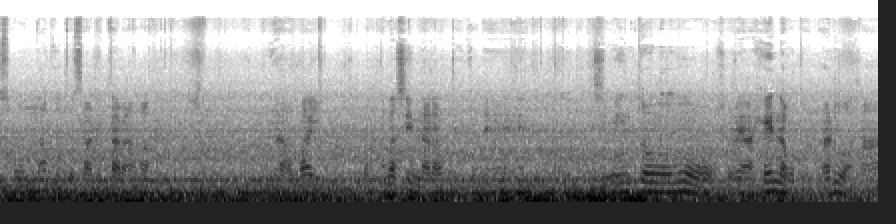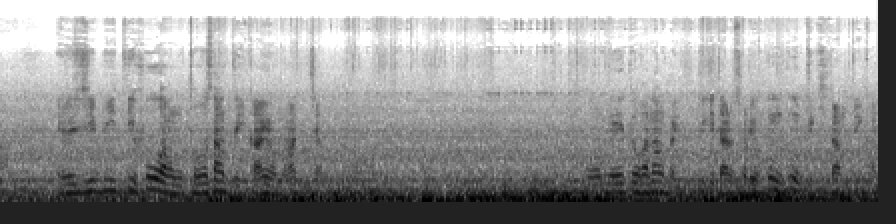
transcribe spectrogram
そんなことされたらやばい話にならんというかね。自民党ももうそれは変なことになるわな。LGBT 法案を通さんといかんようになっちゃう。公明党が何か言ってきたらそれをふんふんって聞かんといかんと。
